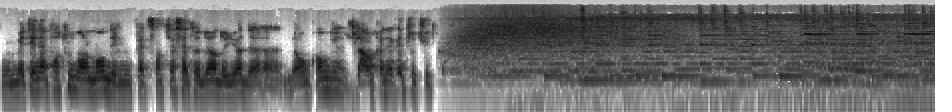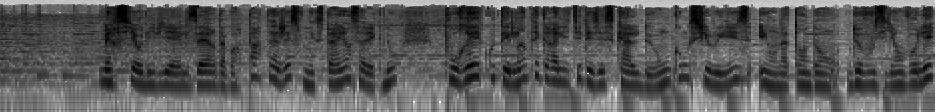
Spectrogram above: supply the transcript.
vous me mettez n'importe où dans le monde et vous me faites sentir cette odeur de iode de Hong Kong, je la reconnaîtrai tout de suite. Merci à Olivier Elzer d'avoir partagé son expérience avec nous. Pour réécouter l'intégralité des escales de Hong Kong Series et en attendant de vous y envoler,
